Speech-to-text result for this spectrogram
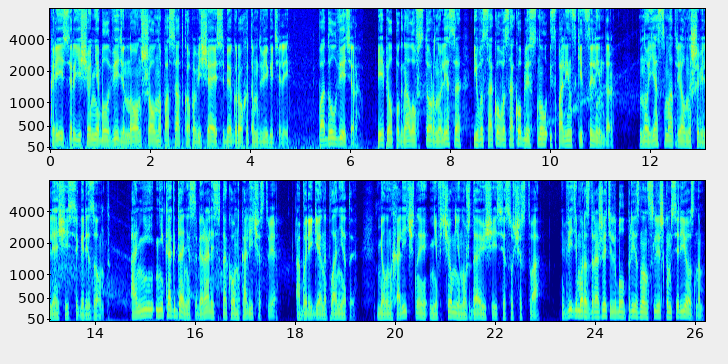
Крейсер еще не был виден, но он шел на посадку, оповещая себе грохотом двигателей. Подул ветер, пепел погнало в сторону леса, и высоко-высоко блеснул исполинский цилиндр. Но я смотрел на шевелящийся горизонт. Они никогда не собирались в таком количестве – аборигены планеты, меланхоличные, ни в чем не нуждающиеся существа. Видимо, раздражитель был признан слишком серьезным.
